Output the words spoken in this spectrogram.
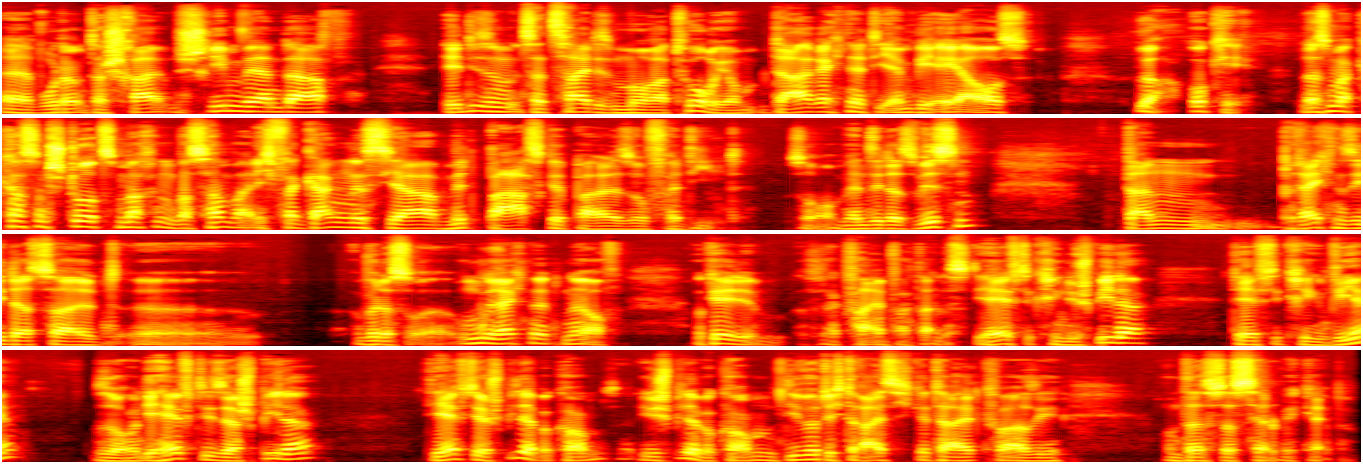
äh, wo dann unterschrieben werden darf, in dieser Zeit, diesem Moratorium, da rechnet die NBA aus, ja, okay, lass mal Kassensturz machen, was haben wir eigentlich vergangenes Jahr mit Basketball so verdient? So, und wenn sie das wissen, dann brechen sie das halt äh, wird das umgerechnet ne, auf, okay, die, vereinfacht alles. Die Hälfte kriegen die Spieler, die Hälfte kriegen wir. So, und die Hälfte dieser Spieler, die Hälfte der Spieler bekommt, die, die Spieler bekommen, die wird durch 30 geteilt quasi. Und das ist das Salary Cap.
